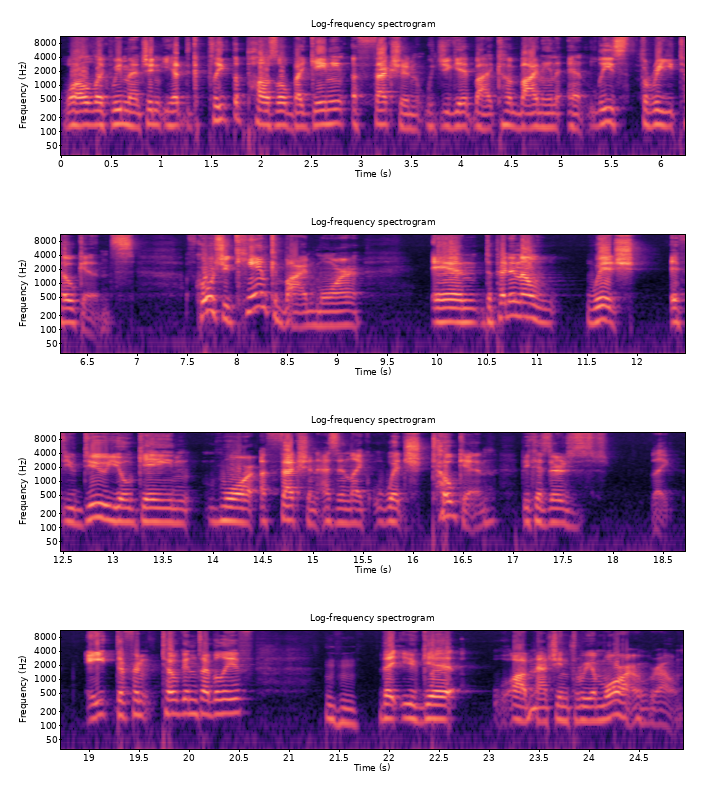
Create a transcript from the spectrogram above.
Well, like we mentioned, you have to complete the puzzle by gaining affection, which you get by combining at least three tokens. Of course, you can combine more, and depending on which, if you do, you'll gain more affection, as in like which token, because there's like eight different tokens, I believe, that you get uh, matching three or more around.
